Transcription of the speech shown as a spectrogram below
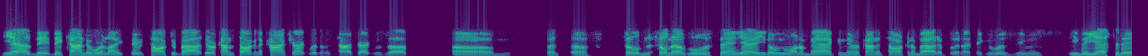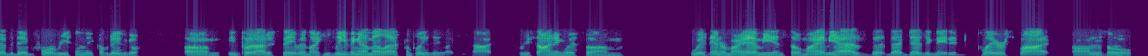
yeah, they they kind of were like they talked about they were kind of talking a contract with him. His contract was up. Um, but uh, Philip Phil Neville was saying, yeah, you know, we want him back, and they were kind of talking about it. But I think it was it was either yesterday or the day before, recently, a couple days ago. Um, he put out a statement like he's leaving MLS completely, like he's not re-signing with um with Inter Miami, and so Miami has the, that designated player spot. Um, Mhm. so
